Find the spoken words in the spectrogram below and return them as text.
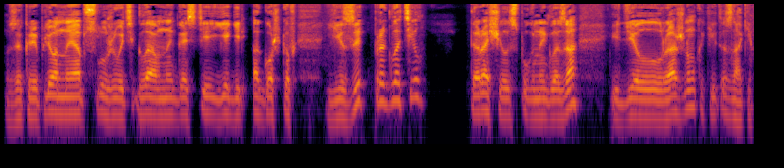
Закрепленный обслуживать главных гостей егерь Агошков язык проглотил, таращил испуганные глаза и делал ражному какие-то знаки.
